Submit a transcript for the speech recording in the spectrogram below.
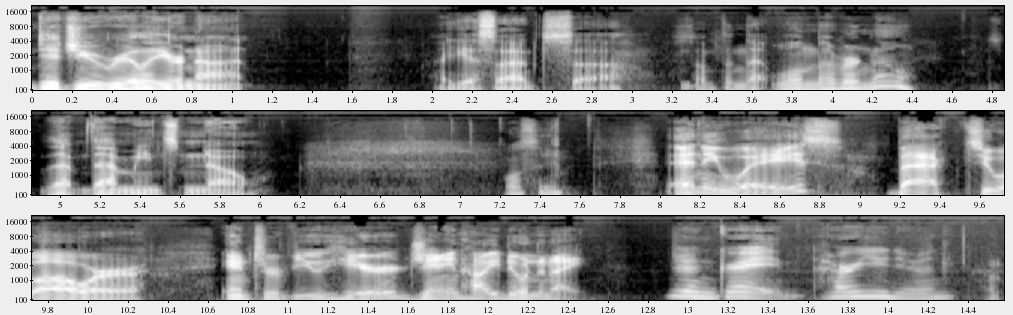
did you really or not? I guess that's uh, something that we'll never know. That that means no. We'll see. Anyways, back to our interview here. Jane, how are you doing tonight? Doing great. How are you doing? I'm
